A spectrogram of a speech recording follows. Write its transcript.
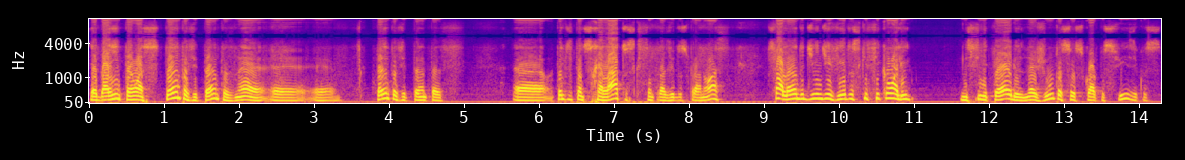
É daí então as tantas e tantas, né, é, é, tantas e tantas, uh, tantos e tantos relatos que são trazidos para nós, falando de indivíduos que ficam ali, em cemitérios, né, junto aos seus corpos físicos,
